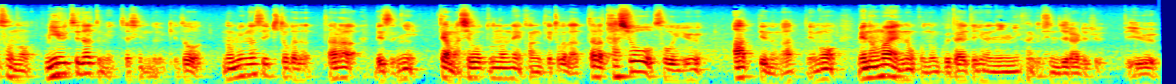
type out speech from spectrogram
その身内だとめっちゃしんどいけど飲みの席とかだったら別にてかまあ仕事のね関係とかだったら多少そういう「あ」っていうのがあっても目の前のこの具体的な人間関係を信じられるっていう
